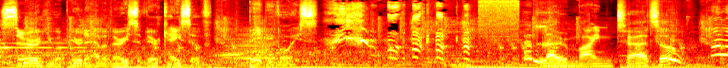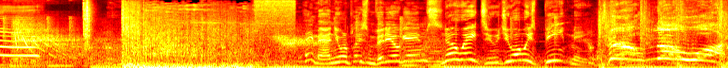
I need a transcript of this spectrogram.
Sir, you appear to have a very severe case of baby voice. Hello, Mine Turtle. Hey man, you wanna play some video games? No way, dude, you always beat me. Tell no one!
